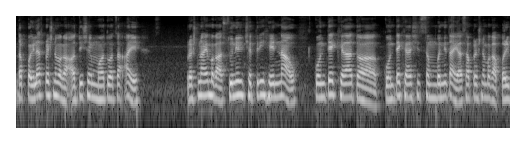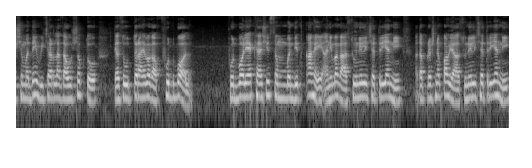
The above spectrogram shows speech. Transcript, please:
आता पहिलाच प्रश्न बघा अतिशय महत्त्वाचा आहे. प्रश्न आहे बघा सुनील छत्री हे नाव कोणत्या खेळात कोणत्या खेळाशी संबंधित आहे? असा प्रश्न बघा परीक्षेमध्ये विचारला जाऊ शकतो. त्याचं उत्तर आहे बघा फुटबॉल. फुटबॉल या खेळाशी संबंधित आहे. आणि बघा सुनील छत्री यांनी आता प्रश्न पाहूया. सुनील छत्री यांनी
